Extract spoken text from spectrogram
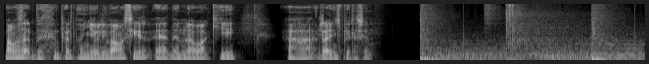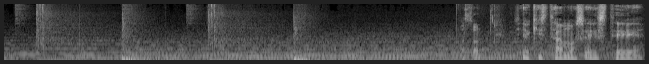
Vamos a, perdón, Yoli, vamos a ir eh, de nuevo aquí a Radio Inspiración. ¿Pasó? Sí, aquí estamos. Este,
